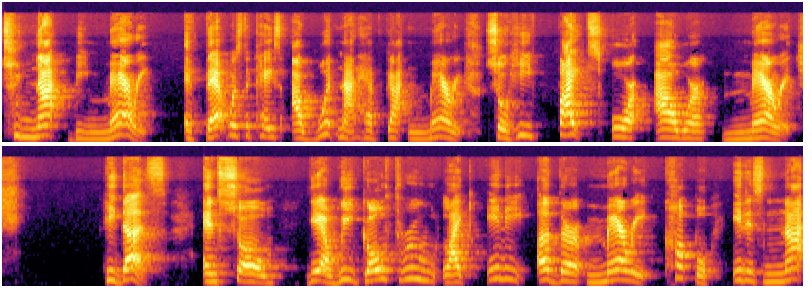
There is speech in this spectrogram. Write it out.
to not be married. If that was the case, I would not have gotten married. So he fights for our marriage. He does. And so, yeah, we go through like any other married couple. It is not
